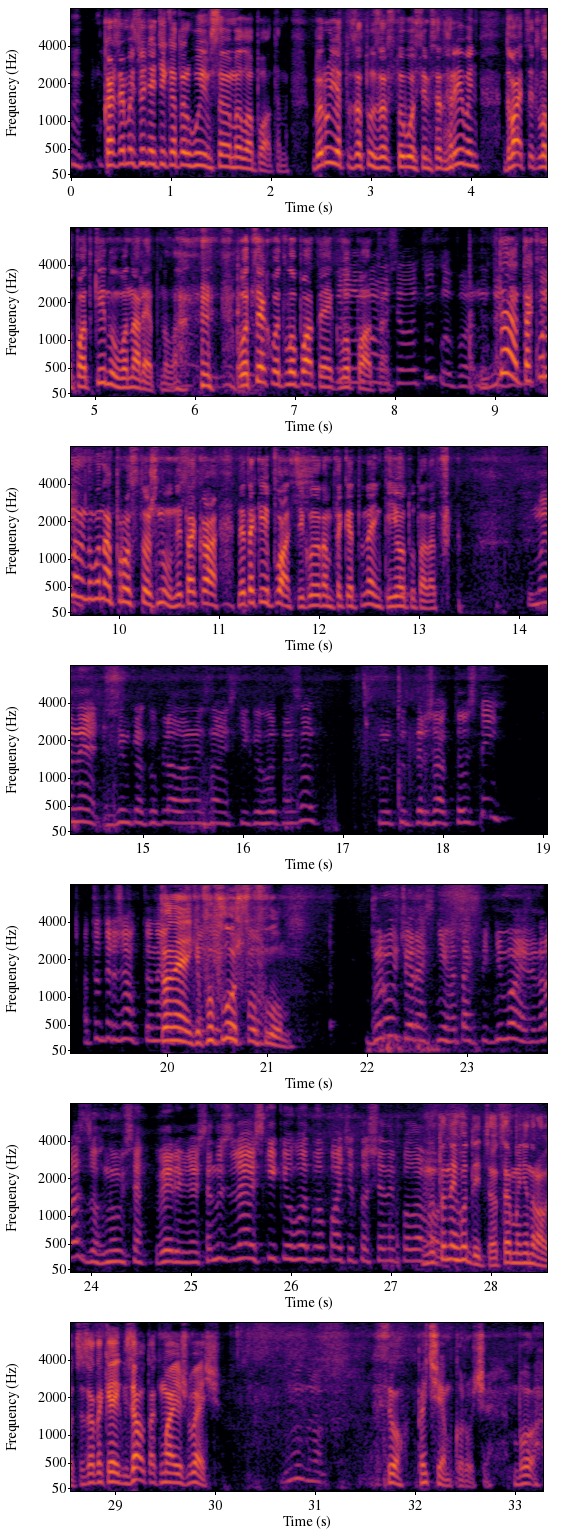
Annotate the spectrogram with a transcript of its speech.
Каже, ми сьогодні тільки торгуємо самими лопатами. Беру я за ту за 180 гривень, 20 лопат кинув, вона репнула. Оце хоч лопата як лопата. Так вона, вона просто ж ну, не, така, не такий пластик, коли там таке тоненьке, його тут так. У мене жінка купляла не знаю скільки років назад. Ну тут держак товстий, а тут держак тоненький. Тоненький, фуфло ж фуфлом. Беру вчора сніг, так піднімаю, він раз зогнувся, вирівнявся. Ну, вже скільки год лопаті, то ще не поламав. Ну то не годиться, оце мені подобається. Це таке, як взяв, так маєш вещь. Ну, да. Все, печем, коротше. Бо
